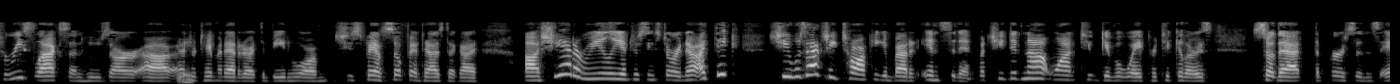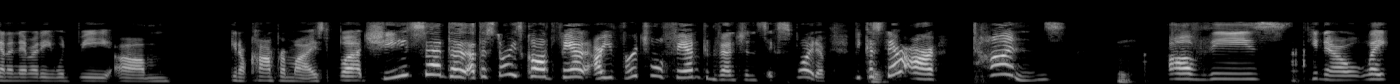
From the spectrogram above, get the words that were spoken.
Therese Lacson, who's our uh, Mhm. entertainment editor at the Beat, who are she's fan, so fantastic. I, uh, she had a really interesting story. Now, I think she was actually talking about an incident, but she did not want to give away particulars so that the person's anonymity would be, um, you know, compromised. But she said the uh, the story's called "Fan Are You Virtual Fan Conventions Exploitive?" Because there are tons Mm. of these, you know, like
